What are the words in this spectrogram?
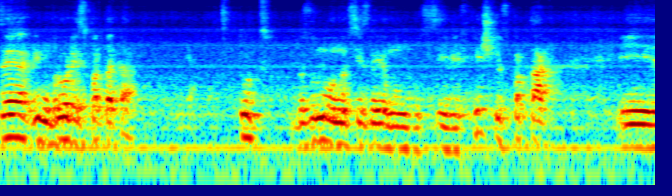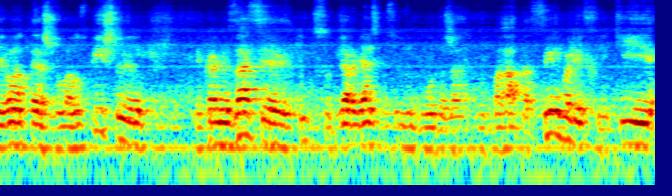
це він в ролі Спартака. Тут, безумовно, всі знайомі з цією Спартак, і вона теж була успішною. Екранізація тут для Радянського Союзу було дуже багато символів, які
